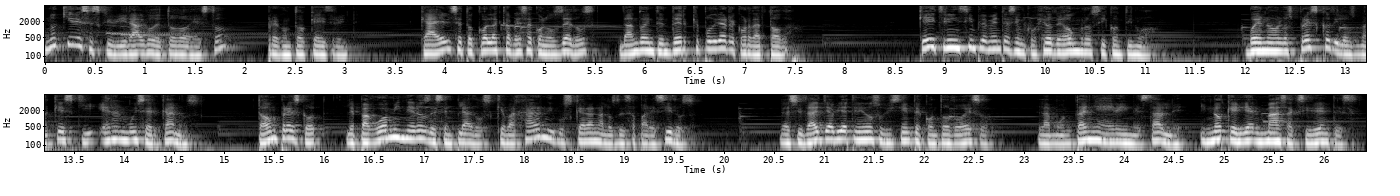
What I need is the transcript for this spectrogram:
¿No quieres escribir algo de todo esto? preguntó Catherine. Kyle se tocó la cabeza con los dedos, dando a entender que podría recordar todo. Catherine simplemente se encogió de hombros y continuó. Bueno, los Prescott y los McKesky eran muy cercanos. Tom Prescott le pagó a mineros desempleados que bajaran y buscaran a los desaparecidos. La ciudad ya había tenido suficiente con todo eso. La montaña era inestable y no querían más accidentes.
